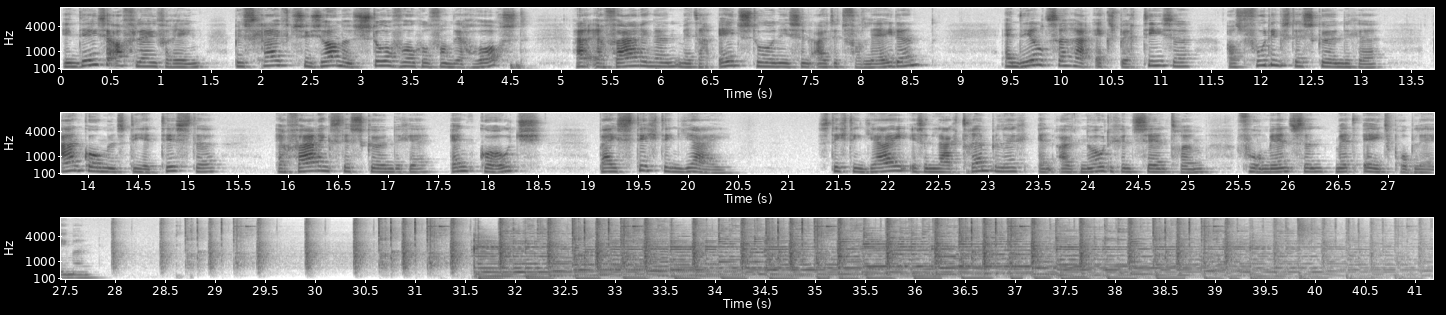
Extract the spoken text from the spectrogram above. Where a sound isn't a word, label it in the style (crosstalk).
In deze aflevering beschrijft Suzanne Stoorvogel van der Horst haar ervaringen met haar eetstoornissen uit het verleden en deelt ze haar expertise als voedingsdeskundige, aankomend diëtiste, ervaringsdeskundige en coach bij Stichting Jij. Stichting Jij is een laagdrempelig en uitnodigend centrum voor mensen met eetproblemen.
